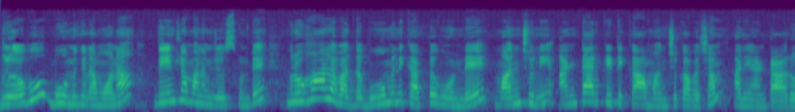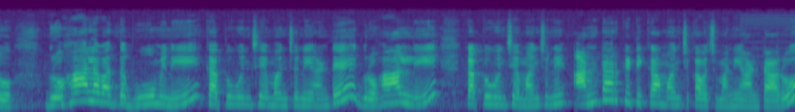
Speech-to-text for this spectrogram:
గ్లోబు భూమికి నమూనా. దీంట్లో మనం చూసుకుంటే గృహాల వద్ద భూమిని కప్పి ఉండే మంచుని అంటార్కిటికా మంచు కవచం అని అంటారు. గృహాల వద్ద భూమిని కప్పి ఉంచే మంచుని అంటే గృహాల్ని కప్పి ఉంచే మంచుని అంటార్కిటికా మంచు కవచం అని అంటారు.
